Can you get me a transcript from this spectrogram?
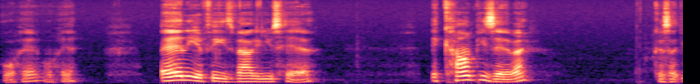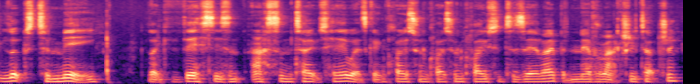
or here, or here. Any of these values here, it can't be zero, because it looks to me like this is an asymptote here, where it's getting closer and closer and closer to zero, but never actually touching.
